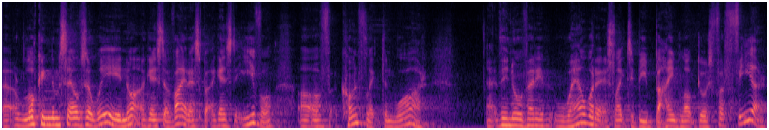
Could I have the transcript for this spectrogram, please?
uh, are locking themselves away, not against a virus, but against the evil of conflict and war. Uh, they know very well what it is like to be behind locked doors for fear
